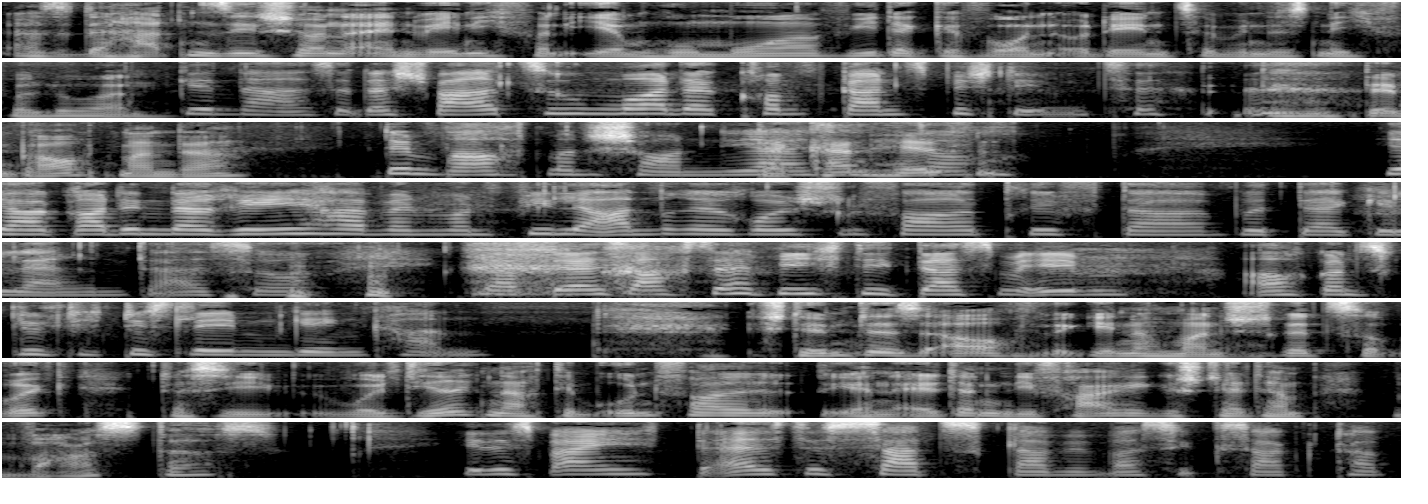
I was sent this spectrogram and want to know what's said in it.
Also da hatten Sie schon ein wenig von Ihrem Humor wiedergewonnen oder ihn zumindest nicht verloren. Genau, also der schwarze Humor, der kommt ganz bestimmt. Den, den braucht man da? Den braucht man schon, ja. Der also kann helfen? Doch, ja, gerade in der Reha, wenn man viele andere Rollstuhlfahrer trifft, da wird der gelernt. Also ich glaube, der ist auch sehr wichtig, dass man eben auch ganz glücklich durchs Leben gehen kann. Stimmt es auch, wir gehen noch mal einen Schritt zurück, dass Sie wohl direkt nach dem Unfall Ihren Eltern die Frage gestellt haben, war es das? Ja, das war eigentlich der erste Satz, glaube ich, was ich gesagt habe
